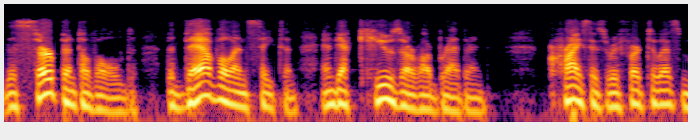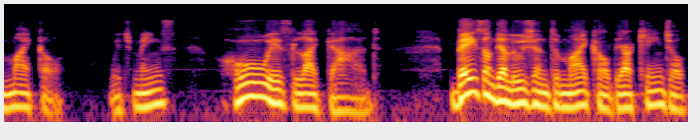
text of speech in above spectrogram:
the serpent of old, the devil and Satan, and the accuser of our brethren. Christ is referred to as Michael, which means who is like God. Based on the allusion to Michael, the archangel,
